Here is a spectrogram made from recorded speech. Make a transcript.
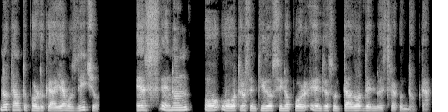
no tanto por lo que hayamos dicho, es en un o otro sentido, sino por el resultado de nuestra conducta.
